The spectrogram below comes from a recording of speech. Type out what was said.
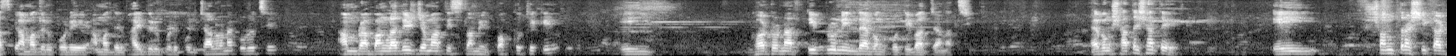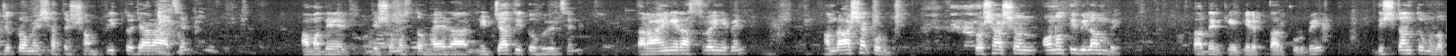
আজকে আমাদের উপরে, আমাদের ভাইদের উপরে পরিচালনা করেছে। আমরা বাংলাদেশ জামাত ইসলামের পক্ষ থেকে এই ঘটনার তীব্র নিন্দা এবং প্রতিবাদ জানাচ্ছি। এবং সাথে সাথে এই সন্ত্রাসী কার্যক্রমের সাথে সম্পৃক্ত যারা আছেন, আমাদের যে সমস্ত ভাইয়েরা নির্যাতিত হয়েছেন, তারা আইনের আশ্রয় নেবেন। আমরা আশা করব প্রশাসন অনতিবিলম্বে তাদেরকে গ্রেপ্তার করবে। দৃষ্টান্তমূলক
